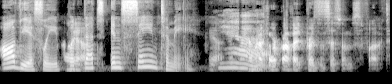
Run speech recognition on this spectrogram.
Obviously, Oh, but yeah. that's insane to me. Yeah. Yeah. For-profit prison systems fucked.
